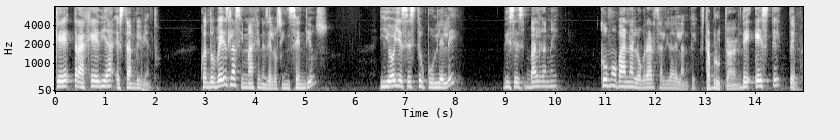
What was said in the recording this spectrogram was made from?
¿Qué tragedia están viviendo? Cuando ves las imágenes de los incendios y oyes este ukulele, dices, válgame, ¿cómo van a lograr salir adelante Está brutal. de este tema?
